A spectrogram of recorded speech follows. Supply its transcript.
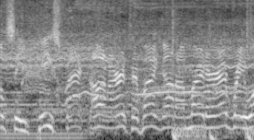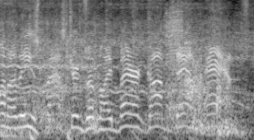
I'll see peace back on Earth if I gotta murder every one of these bastards with my bare goddamn hands.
